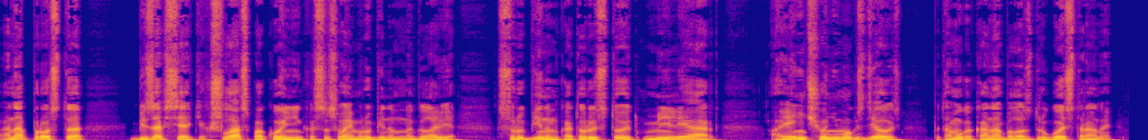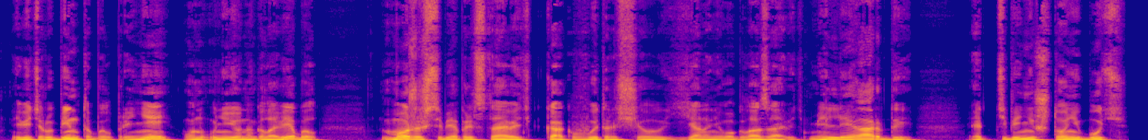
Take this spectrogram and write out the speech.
Она просто безо всяких шла спокойненько со своим рубином на голове, с рубином, который стоит миллиард, а я ничего не мог сделать, потому как она была с другой стороны, и ведь рубин-то был при ней, он у нее на голове был, Можешь себе представить, как вытаращил я на него глаза? Ведь миллиарды — это тебе не что-нибудь.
